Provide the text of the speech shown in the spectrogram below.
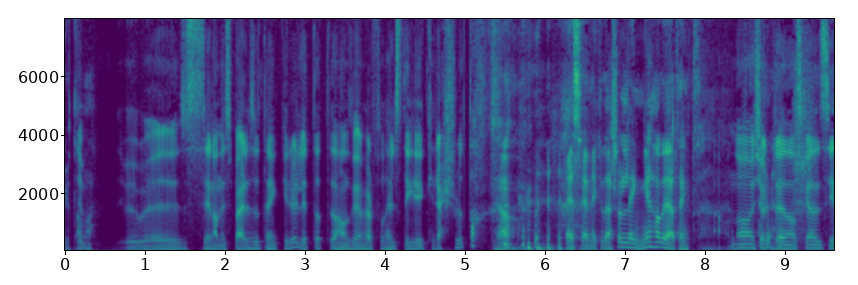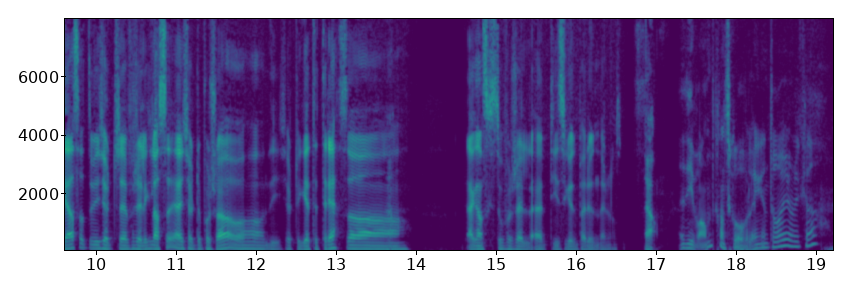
guttene? Du du, ser han i speilet, så tenker du litt at han skal i hvert fall helst ikke krasje ut, da. Ja. Jeg ser han ikke der så lenge, hadde jeg tenkt. Ja, nå, kjørte, nå skal jeg si at vi kjørte forskjellige klasser. Jeg kjørte Porsche, og de kjørte GT3, så det er ganske stor forskjell. Det er ti sekunder per runde eller noe sånt. De vant ganske overlegent òg, gjorde de ikke det?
